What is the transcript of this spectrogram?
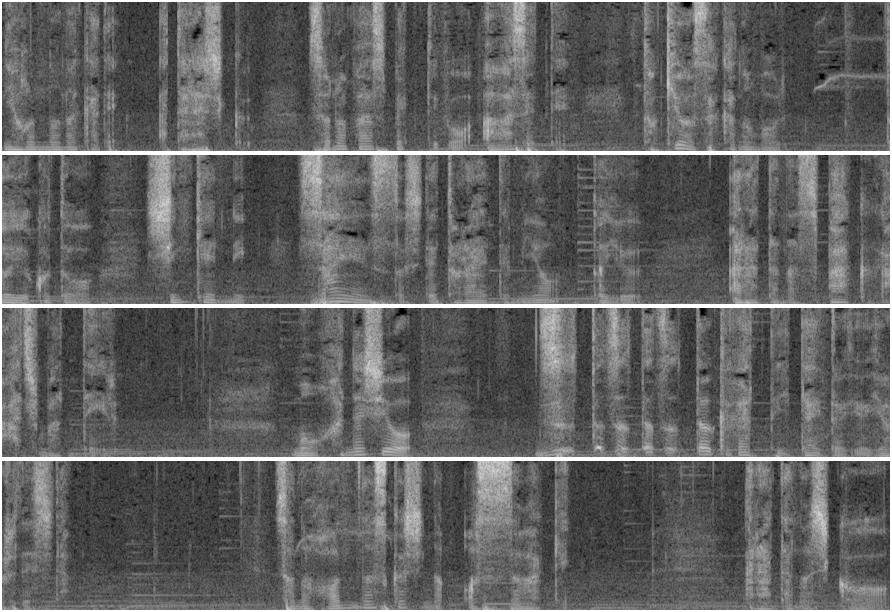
日本の中で新しくそのパースペクティブを合わせて時を遡るということを真剣にサイエンスとして捉えてみようという新たなスパークが始まっている。もう話をずっとずっとずっと伺っていたいという夜でした。そのほんの少しのお裾分け。あなたの思考を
